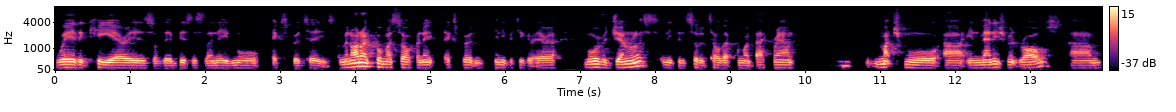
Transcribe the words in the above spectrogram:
where the key areas of their business they need more expertise. I mean, I don't call myself an expert in any particular area, more of a generalist, and you can sort of tell that from my background much more uh, in management roles. Um,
